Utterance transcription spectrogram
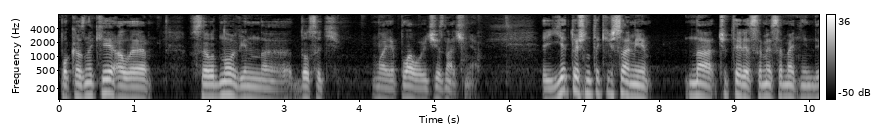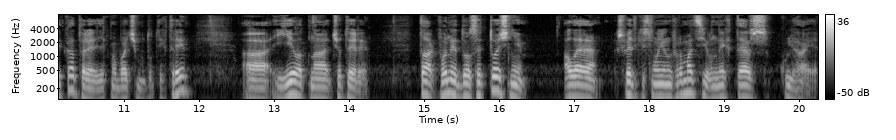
показники, але все одно він е, досить має плаваючі значення. Є точно такі ж самі на 4 семисеметні індикатори, як ми бачимо, тут їх 3, а є от на 4. Так, вони досить точні, але швидкість оновлення інформації у них теж кульгає.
